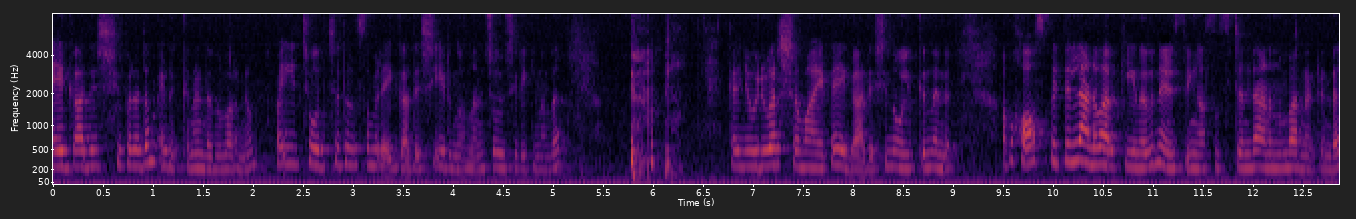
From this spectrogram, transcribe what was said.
ഏകാദശി വ്രതം എടുക്കുന്നുണ്ടെന്ന് പറഞ്ഞു. അപ്പം ഈ ചോദിച്ച ദിവസം ഒരു ഏകാദശി ഇരുന്നു എന്നാണ് ചോദിച്ചിരിക്കുന്നത്. കഴിഞ്ഞ ഒരു വർഷമായിട്ട് ഏകാദശി നോൽക്കുന്നുണ്ട്. അപ്പോൾ ഹോസ്പിറ്റലിലാണ് വർക്ക് ചെയ്യുന്നത് നഴ്സിംഗ് അസിസ്റ്റന്റ് ആണെന്നും പറഞ്ഞിട്ടുണ്ട്.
